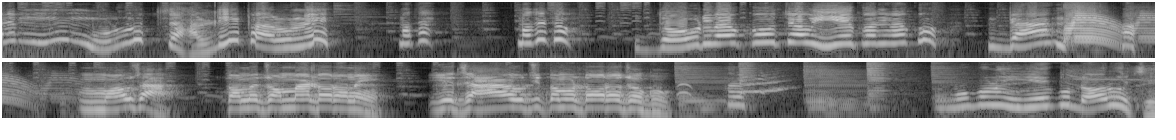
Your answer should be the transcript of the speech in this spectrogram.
ଆରେ ମୁଁ ମୂଳରୁ ଚାଲି ପାରୁନି ମତେ ମତେ ତୁ ଦୌଡ଼ିବାକୁ କହୁଛୁ ଆଉ ଇଏ କରିବାକୁ ବ୍ୟାୟାମ ମଉସା ତମେ ଜମା ଡର ନାହିଁ ଇଏ ଯାହା ହଉଛି ତମ ଡର ଯୋଗୁଁ ମୁଁ କ'ଣ ଇଏକୁ ଡରୁଛି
